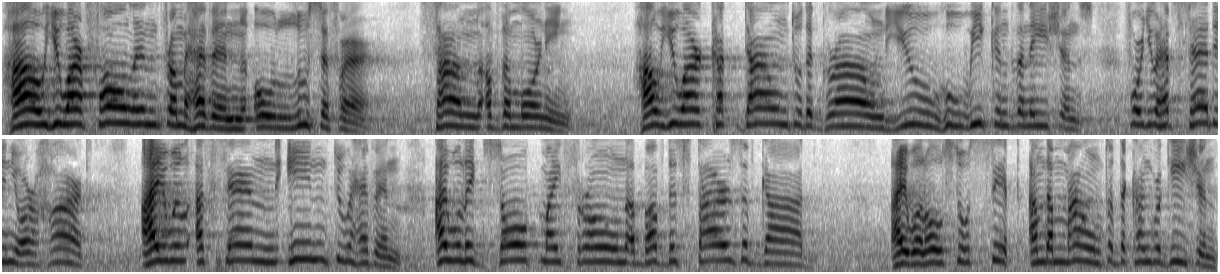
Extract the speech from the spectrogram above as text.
How you are fallen from heaven, O Lucifer, son of the morning. How you are cut down to the ground, you who weakened the nations. For you have said in your heart, I will ascend into heaven. I will exalt my throne above the stars of God. I will also sit on the mount of the congregation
